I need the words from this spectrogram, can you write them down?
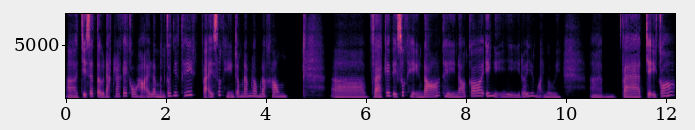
à, chị sẽ tự đặt ra cái câu hỏi là mình có nhất thiết phải xuất hiện trong đám đông đó không? À, và cái việc xuất hiện đó thì nó có ý nghĩa gì đối với mọi người? À, và chị có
